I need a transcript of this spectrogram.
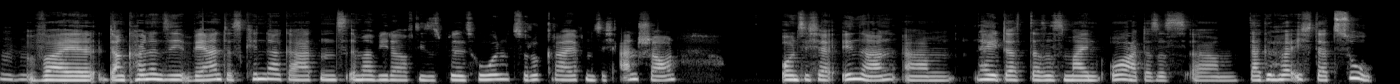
Mhm. Weil dann können sie während des Kindergartens immer wieder auf dieses Bild holen, zurückgreifen, sich anschauen und sich erinnern, ähm, hey, das, das ist mein Ort, das ist, ähm, da gehöre ich dazu.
